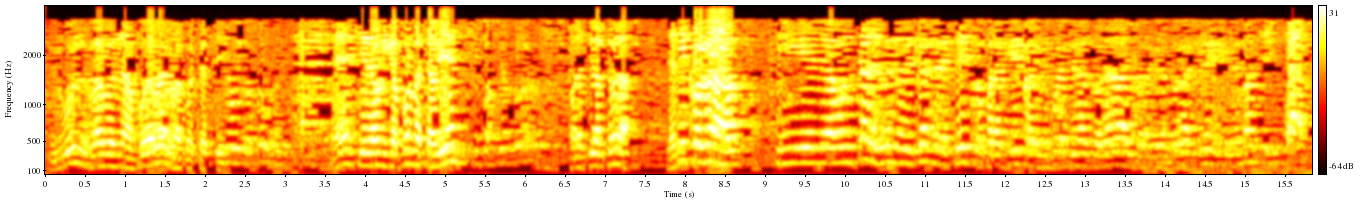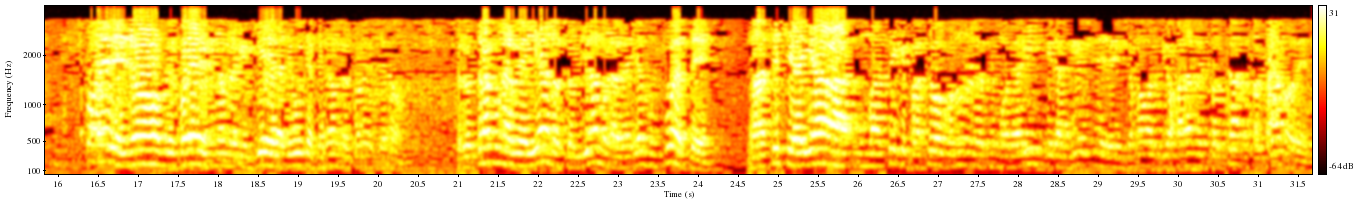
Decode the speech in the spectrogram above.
El barbo no, puede haber una cosa así. ¿Eh? Si es la única forma, ¿está bien? Para estudiar Torah. Le dijo el Rab, de la voluntad del dueño de casa es esto, ¿para qué? Para que se pueda estudiar Torah y para que la Torah crezca y demás. Poner el nombre, poner el nombre que quiera, te gusta ese nombre, poner ese nombre. Pero trajo una realidad, nos olvidamos, la realidad muy fuerte. Macé allá, un macé que pasó con uno de los Emoraí, que era aquel que se llamaba el Biohanan de él.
